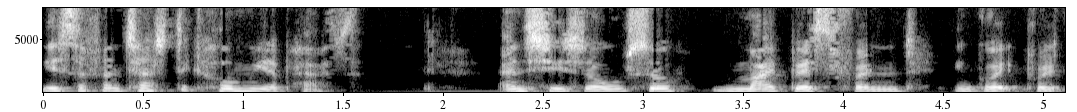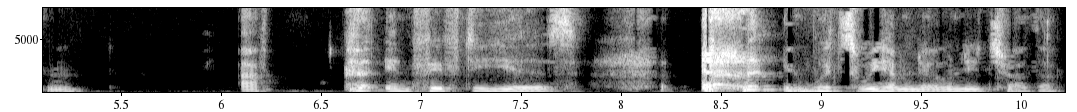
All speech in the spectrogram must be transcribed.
is a fantastic homeopath, and she's also my best friend in Great Britain after, in 50 years in which we have known each other.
